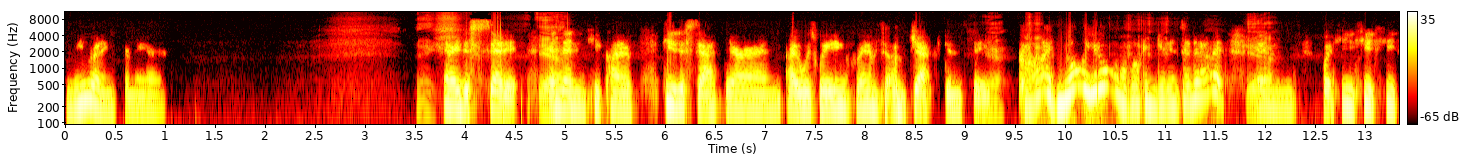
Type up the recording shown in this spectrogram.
me running for mayor? Nice. And I just said it, yeah. and then he kind of he just sat there, and I was waiting for him to object and say, Yeah. God, no, you don't want to fucking get into that. yeah. And but he, he he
